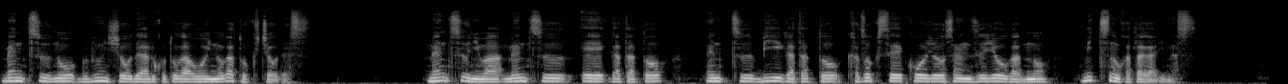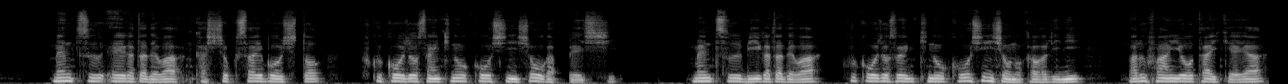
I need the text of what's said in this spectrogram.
メンツーの部分症であることが多いのが特徴です。メンツーにはメンツー A 型とメンツー B 型と家族性甲状腺髄葉がんの3つの型があります。メンツー A 型では褐色細胞腫と副甲状腺機能亢進症を合併し、メンツー B 型では副甲状腺機能亢進症の代わりにマルファン用体系や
